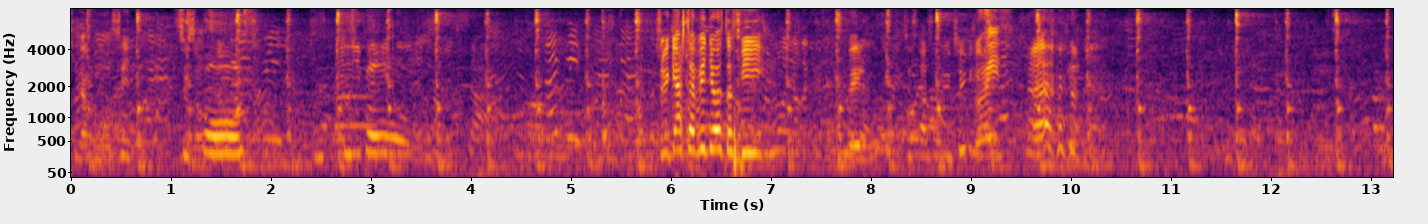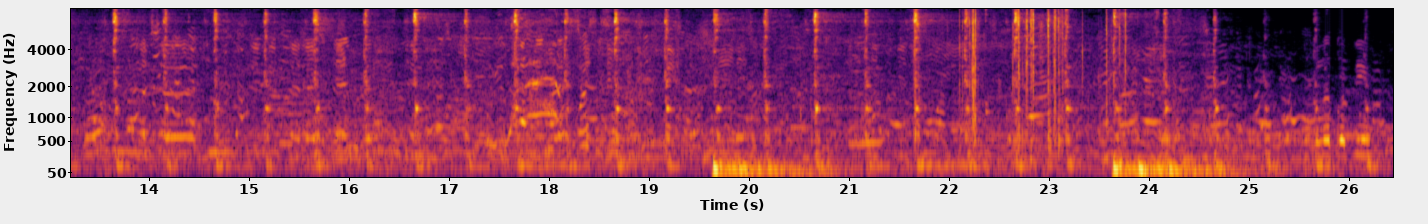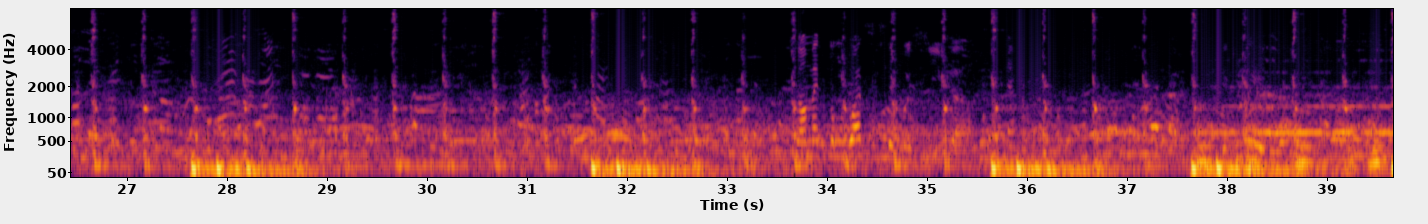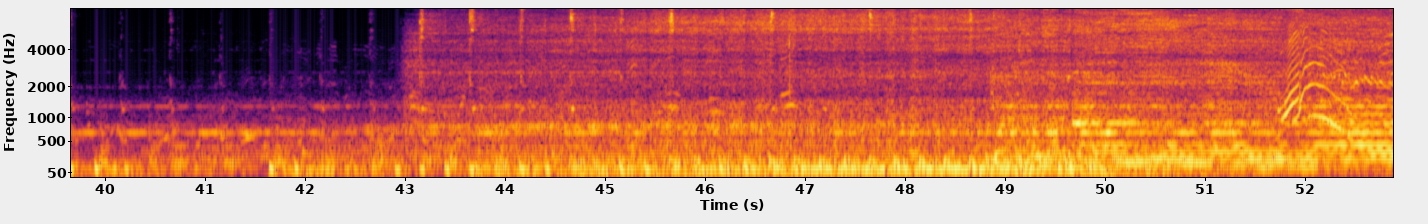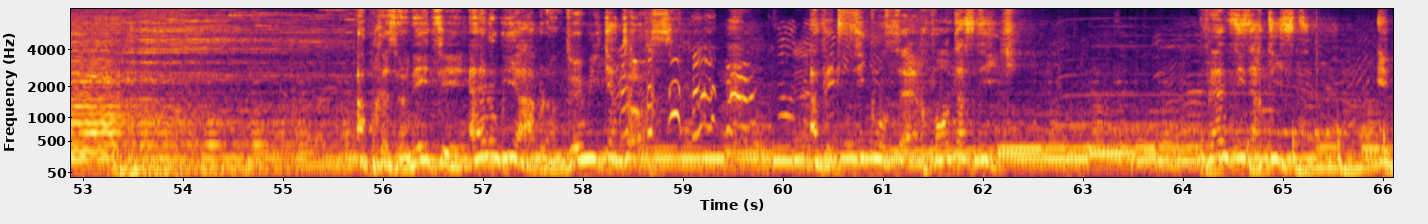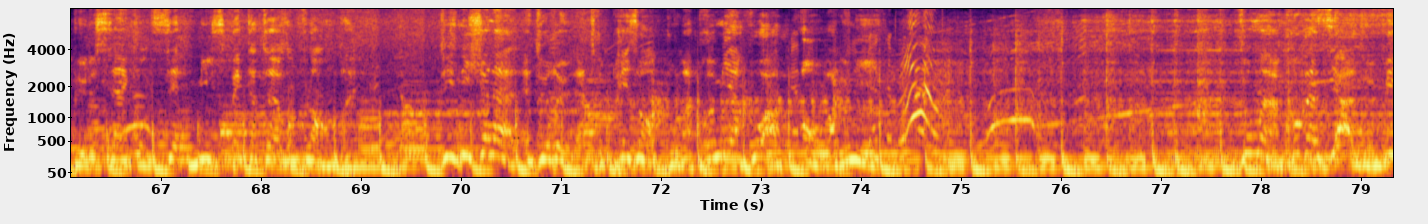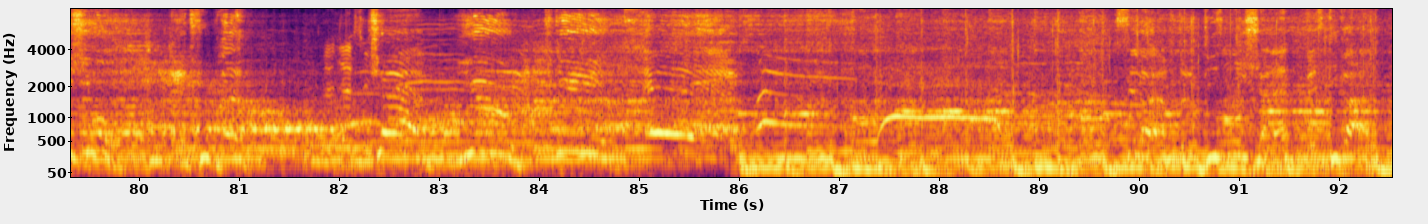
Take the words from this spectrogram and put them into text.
Qui va commencer Suspense Suspense Je cache ta vidéo, Sophie. Oui. Tu seras sur YouTube Oui. côté. Sans mettre ton doigt si c'est possible. été inoubliable en 2014 avec 6 concerts fantastiques, 26 artistes et plus de 57 000 spectateurs en Flandre. Disney Channel est heureux d'être présent pour la première fois en Wallonie. Thomas provincial de Bégimont, êtes-vous Five.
